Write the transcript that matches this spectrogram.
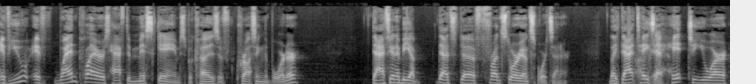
if you if when players have to miss games because of crossing the border, that's going to be a that's the front story on Sports Center. Like that takes a yeah. hit to your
